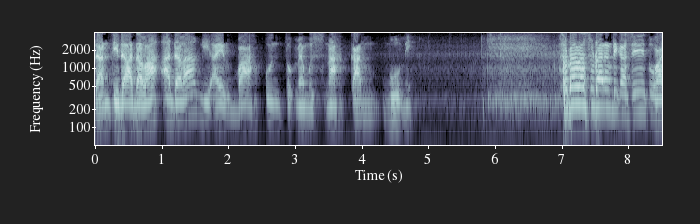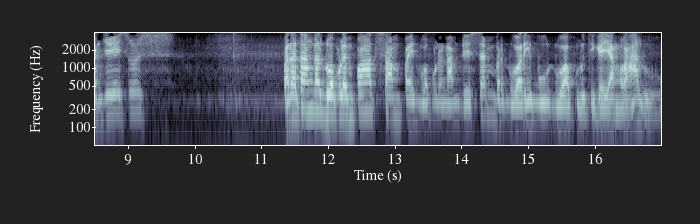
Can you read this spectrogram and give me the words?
dan tidak adalah ada lagi air bah untuk memusnahkan bumi. Saudara-saudara yang dikasihi Tuhan Yesus, pada tanggal 24 sampai 26 Desember 2023 yang lalu,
